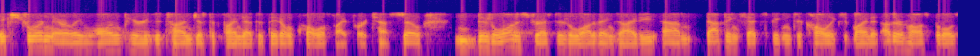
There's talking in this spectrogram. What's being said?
extraordinarily long periods of time just to find out that they don't qualify for a test. So mm, there's a lot of stress, there's a lot of anxiety. Um, that being said, speaking to colleagues of mine at other hospitals,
